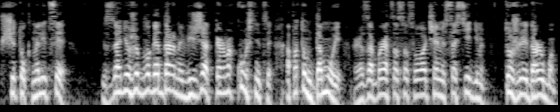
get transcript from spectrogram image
щиток на лице. И сзади уже благодарно визжат первокурсницы, а потом домой разобраться со сволочами-соседями, тоже ледорубом.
